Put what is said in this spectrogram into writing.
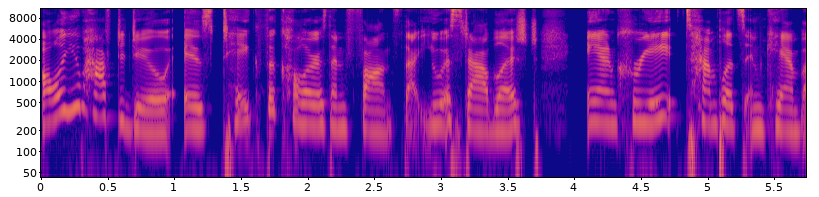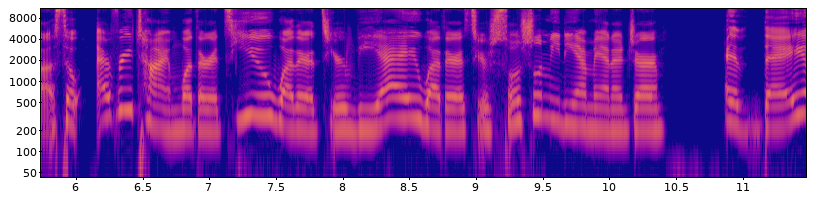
All you have to do is take the colors and fonts that you established and create templates in Canva. So every time, whether it's you, whether it's your VA, whether it's your social media manager, if they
